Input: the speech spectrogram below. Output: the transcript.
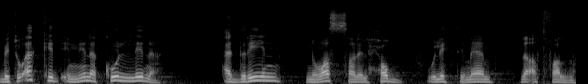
بتؤكد إننا كلنا قادرين نوصل الحب والاهتمام لأطفالنا.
